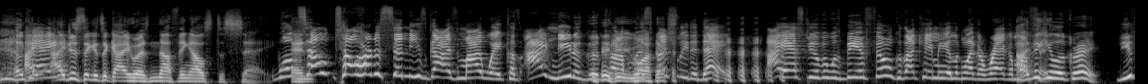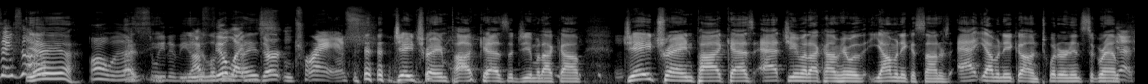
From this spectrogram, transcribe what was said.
Okay. I, I just think it's a guy who has nothing else to say Well, And- tell tell her to send these guys my way because I need a good compliment, especially today. I asked you if it was being filmed because I came in here looking like a ragamuffin. I think you look great Do you think so? Yeah, yeah, yeah. Oh, well, that's I- sweet of you. I feel like nice. dirt and trash. JTrain Podcast at gmail.com. JTrain Podcast at gmail.com here with Yamaneika Saunders at Yamaneika on Twitter and Instagram. Yes.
